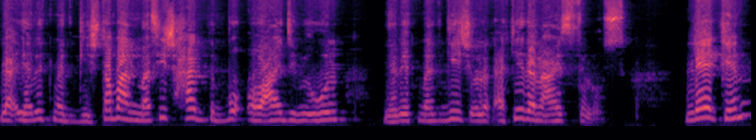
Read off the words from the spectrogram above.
لا يا ريت ما تجيش. طبعا ما فيش حد بقه عادي بيقول يا ريت ما تجيش يقول لك أكيد أنا عايز فلوس. لكن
